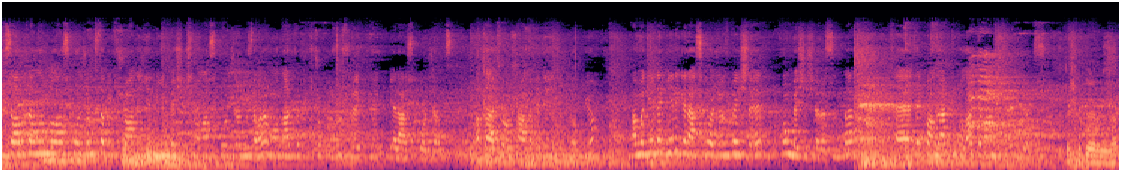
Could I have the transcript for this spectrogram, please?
biz sağlık anlamında olan sporcularımız tabii ki şu anda 20-25 yaşında olan sporcularımız da var ama onlar tabii ki çok uzun sürekli gelen sporcularımız. Hatta çoğu şu anda bedeli ligde okuyor. Ama gene, yeni gelen sporcularımız 5 ile 15 yaş arasında e, tekvando aktif olarak devam ettirebiliyoruz. teşekkür ederim.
